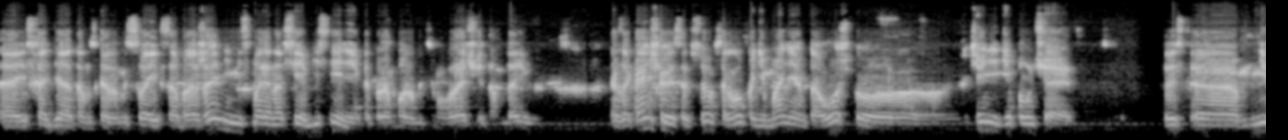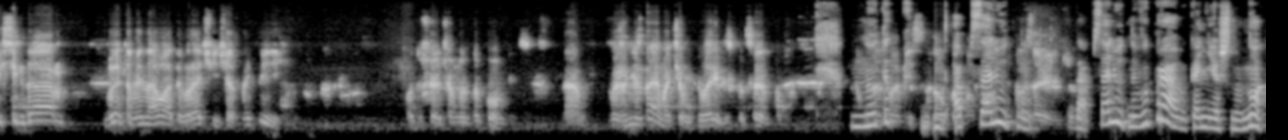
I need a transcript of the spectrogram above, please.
э, исходя, там, скажем, из своих соображений, несмотря на все объяснения, которые, может быть, ему врачи там дают заканчивается все все равно пониманием того, что э, лечение не получается. То есть э, не всегда в этом виноваты врачи частной клиники. Вот еще о чем нужно помнить. Мы же не знаем, о чем говорили с пациентом. Ну, так абсолютно, да, абсолютно, вы правы, конечно, но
